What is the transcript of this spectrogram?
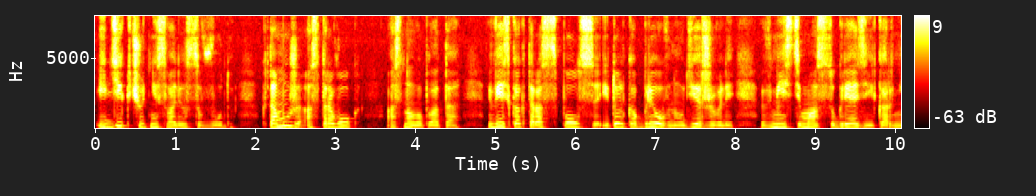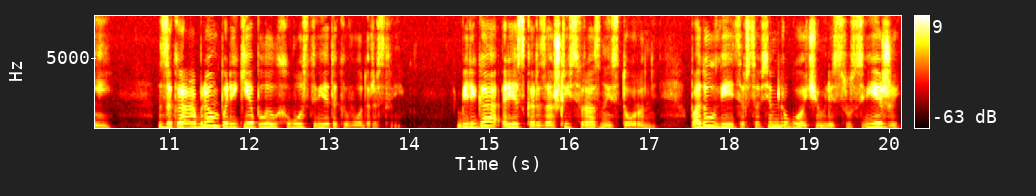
и Дик чуть не свалился в воду. К тому же островок, основа плота, весь как-то расползся, и только бревна удерживали вместе массу грязи и корней. За кораблем по реке плыл хвост веток и водорослей. Берега резко разошлись в разные стороны. Подул ветер, совсем другой, чем в лесу, свежий.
